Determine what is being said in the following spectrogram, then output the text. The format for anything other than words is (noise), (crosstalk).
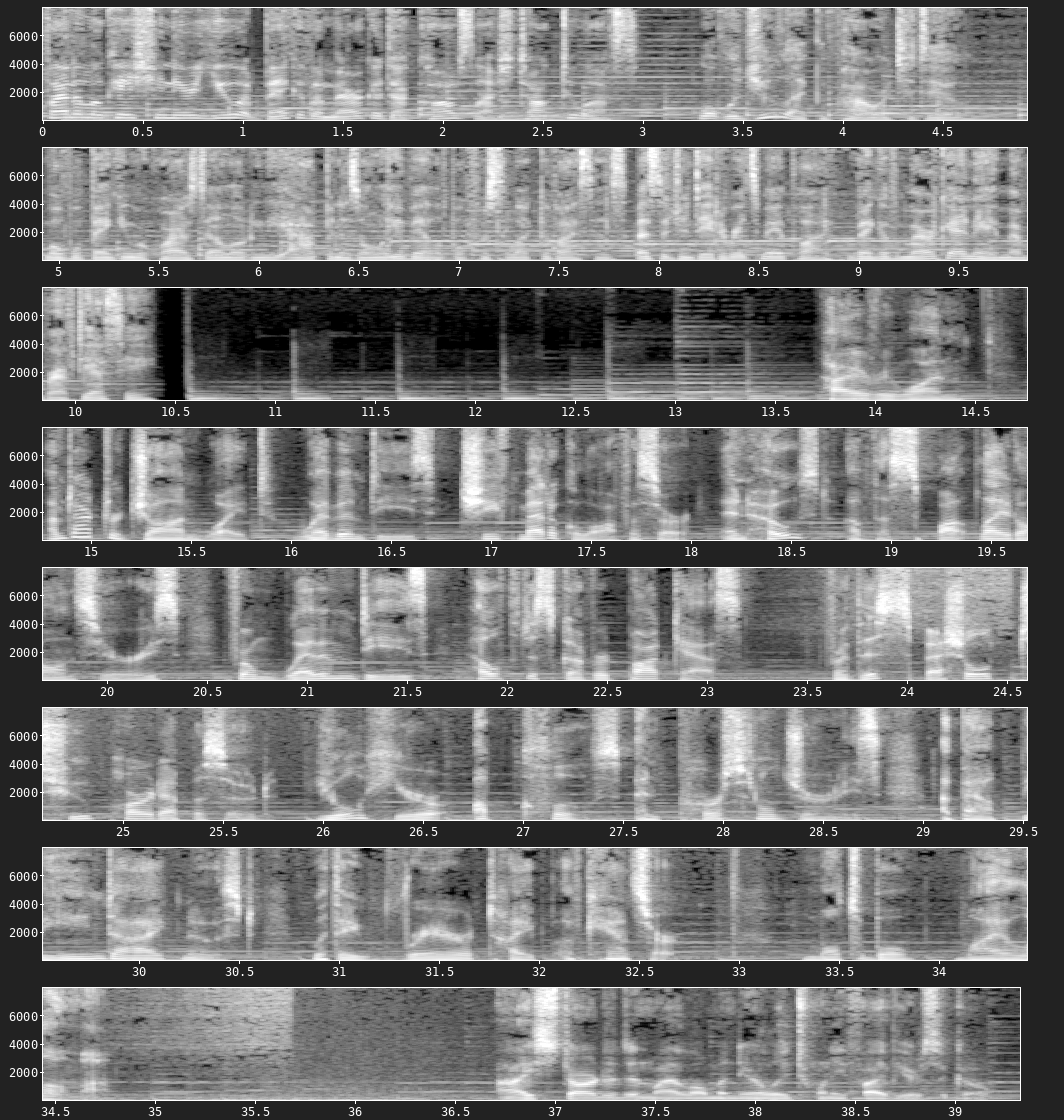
Find a location near you at bankofamerica.com slash talk to us. What would you like the power to do? Mobile banking requires downloading the app and is only available for select devices. Message and data rates may apply. Bank of America and a member FDIC. Hi, everyone. I'm Dr. John White, WebMD's Chief Medical Officer and host of the Spotlight On series from WebMD's Health Discovered podcast. For this special two part episode, you'll hear up close and personal journeys about being diagnosed with a rare type of cancer, multiple myeloma. I started in myeloma nearly 25 years ago.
